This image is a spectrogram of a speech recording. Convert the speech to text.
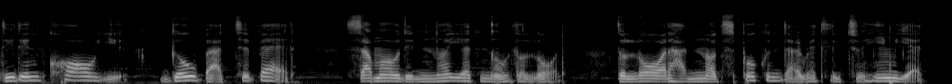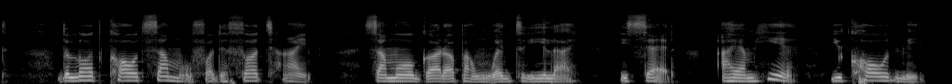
didn't call you. Go back to bed. Samuel did not yet know the Lord. The Lord had not spoken directly to him yet. The Lord called Samuel for the third time. Samuel got up and went to Eli. He said, I am here. You called me.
